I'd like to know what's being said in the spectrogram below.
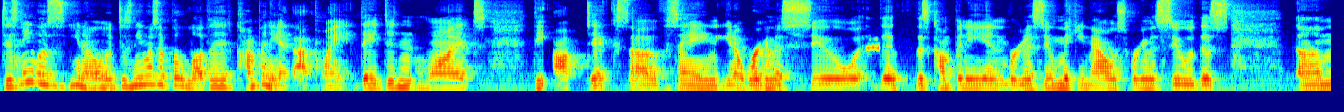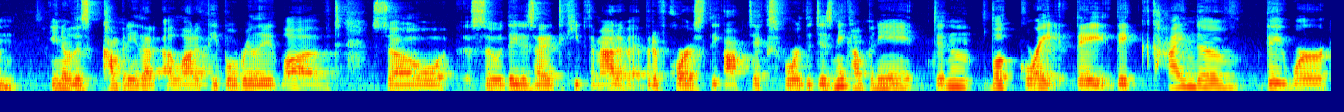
disney was you know disney was a beloved company at that point. They didn't want the optics of saying you know we're going to sue this, this company and we're going to sue mickey mouse. We're going to sue this um, you know this company that a lot of people really loved. So so they decided to keep them out of it. But of course the optics for the disney company didn't look great. They they kind of they were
